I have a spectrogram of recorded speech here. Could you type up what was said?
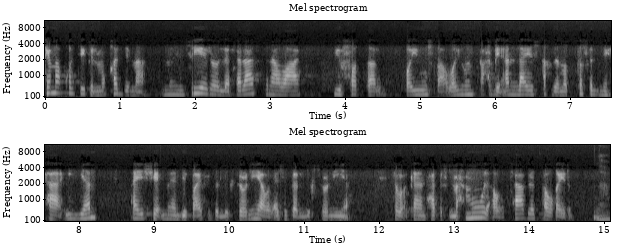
كما قلتي في المقدمة من زيرو لثلاث سنوات يفضل ويوصى وينصح بأن لا يستخدم الطفل نهائيا أي شيء من الديفايسز الإلكترونية أو الأجهزة الإلكترونية. سواء كان الهاتف المحمول أو التابلت أو غيره. نعم.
